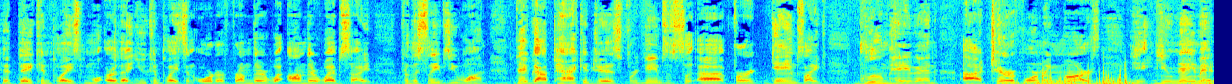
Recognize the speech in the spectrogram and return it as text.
that they can place more, or that you can place an order from their on their website for the sleeves you want. They've got packages for games of, uh, for games like Gloomhaven, uh, Terraforming Mars, y- you name it.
